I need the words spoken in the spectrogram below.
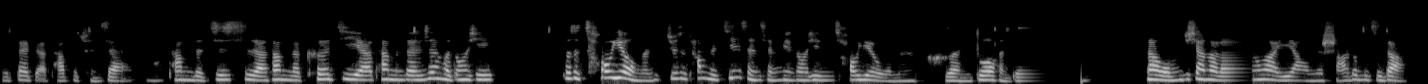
不代表它不存在。他们的知识啊，他们的科技啊，他们的任何东西，都是超越我们，就是他们的精神层面东西超越我们很多很多。那我们就像那老青蛙一样，我们啥都不知道。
